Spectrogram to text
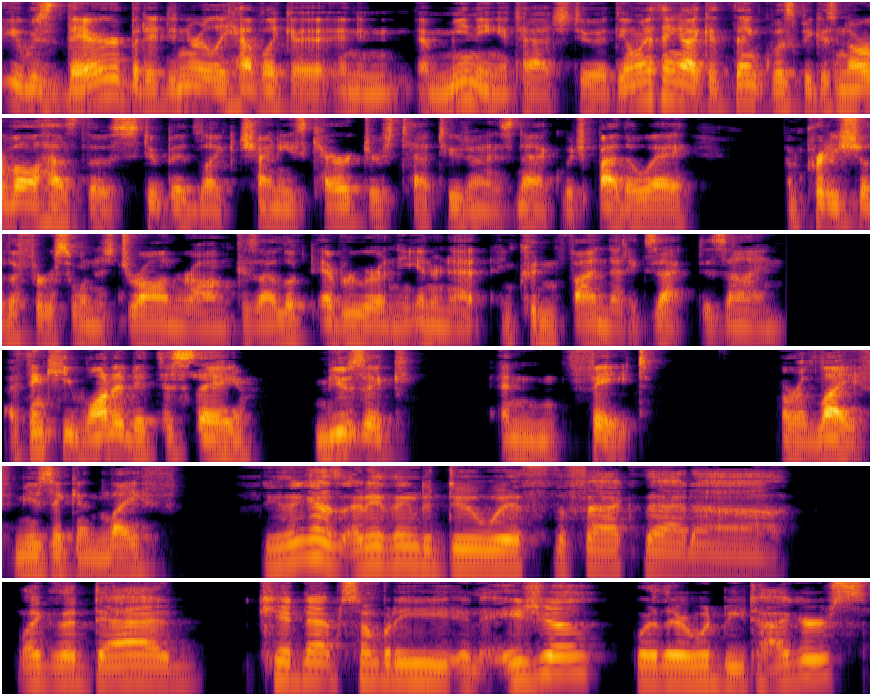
it was there, but it didn't really have like a, an, a meaning attached to it. The only thing I could think was because Norval has those stupid like Chinese characters tattooed on his neck, which by the way, I'm pretty sure the first one is drawn wrong because I looked everywhere on the internet and couldn't find that exact design. I think he wanted it to say music and fate or life, music and life. Do you think it has anything to do with the fact that uh like the dad kidnapped somebody in Asia where there would be tigers?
